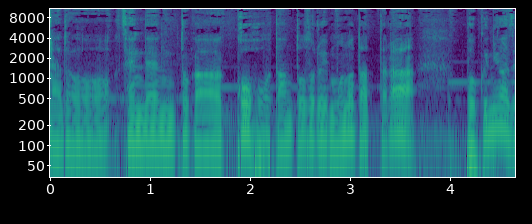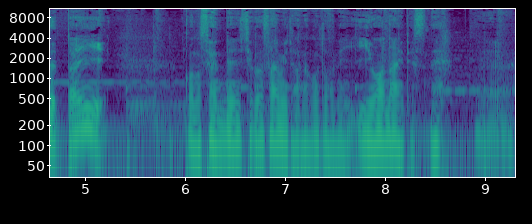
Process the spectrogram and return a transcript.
あの宣伝とか広報を担当するものだったら僕には絶対この宣伝してくださいみたいなことはね言わないですね、え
